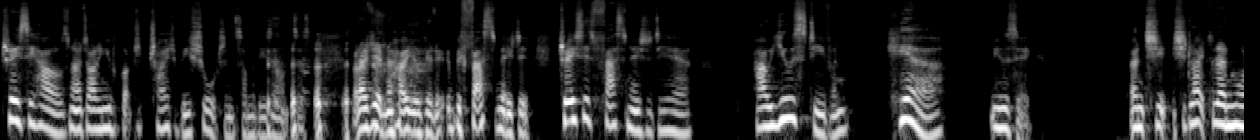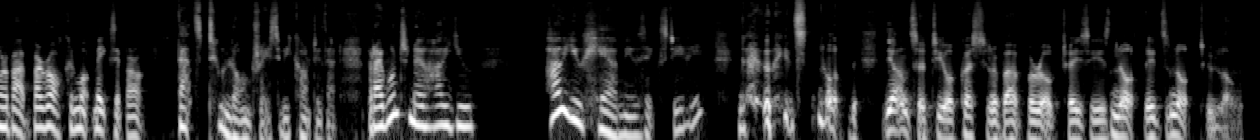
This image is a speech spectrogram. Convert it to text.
Tracy Howells. Now, darling, you've got to try to be short in some of these answers, but I don't know how you're going to be fascinated. Tracy's fascinated to hear how you, Stephen, hear music. And she, she'd like to learn more about Baroque and what makes it Baroque. That's too long, Tracy. We can't do that. But I want to know how you how you hear music, Stevie? No, it's not. The answer to your question about Baroque, Tracy, is not. It's not too long.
